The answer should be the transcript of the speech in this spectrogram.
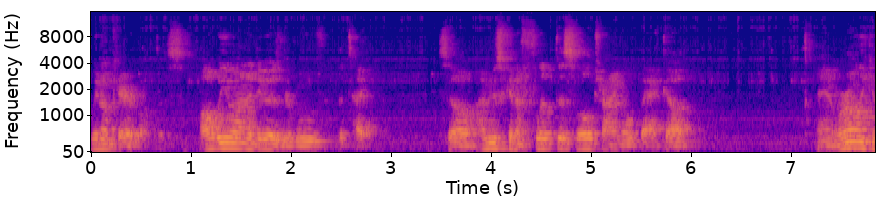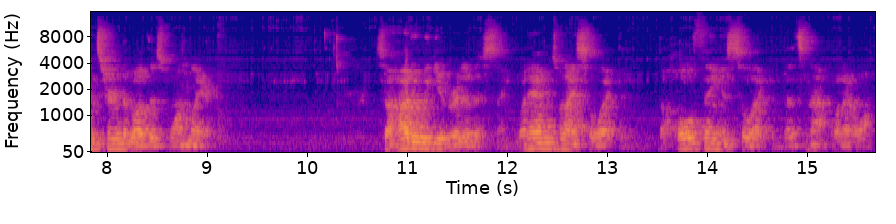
We don't care about this. All we want to do is remove the type. So I'm just going to flip this little triangle back up and we're only concerned about this one layer. So how do we get rid of this thing? What happens when I select it? The whole thing is selected. That's not what I want.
